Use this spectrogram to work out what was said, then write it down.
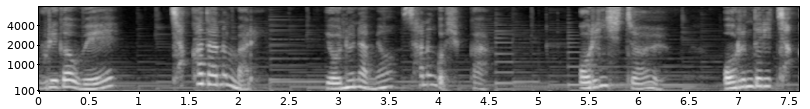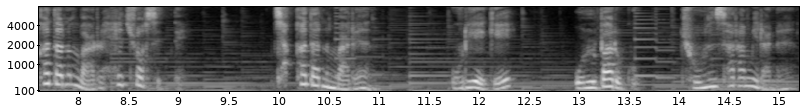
우리가 왜 착하다는 말에 연연하며 사는 것일까? 어린 시절 어른들이 착하다는 말을 해주었을 때 착하다는 말은 우리에게 올바르고 좋은 사람이라는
